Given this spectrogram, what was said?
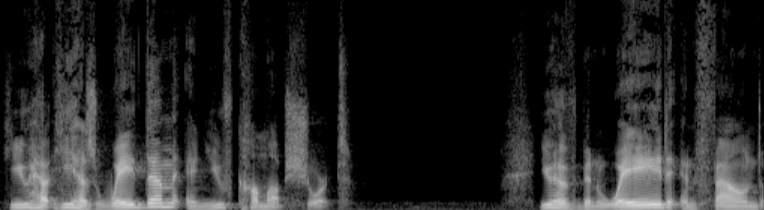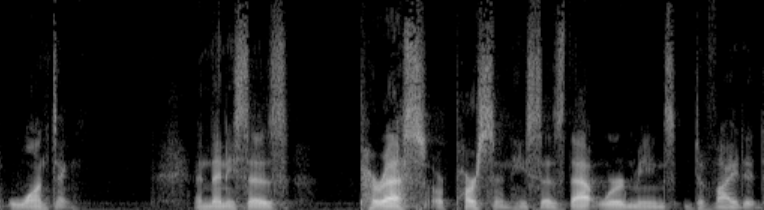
He, ha- he has weighed them, and you've come up short. You have been weighed and found wanting. And then he says, Peres or parsin, he says that word means divided.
